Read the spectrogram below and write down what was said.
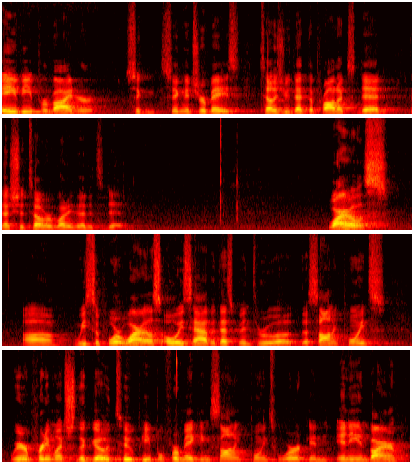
AV provider, sig signature base, tells you that the product's dead, that should tell everybody that it's dead. Wireless. Uh, we support wireless, always have, but that's been through uh, the Sonic Points. We're pretty much the go-to people for making Sonic Points work in any environment.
